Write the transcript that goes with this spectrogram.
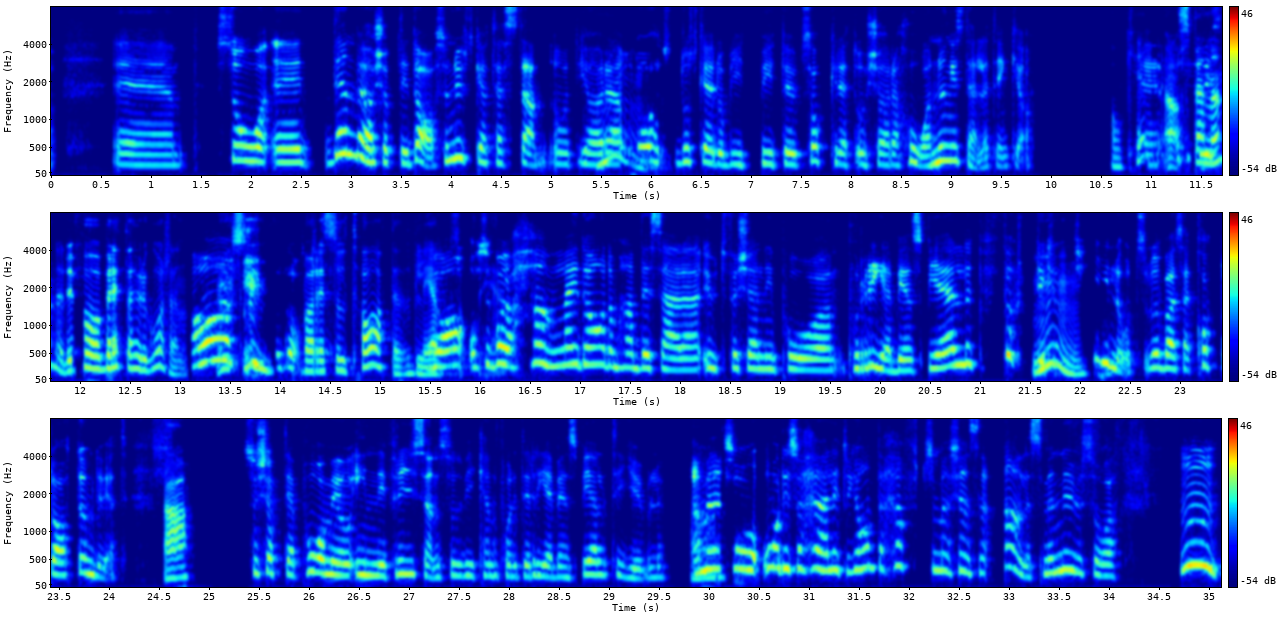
Eh, så eh, den har jag köpt idag, så nu ska jag testa och göra, Mm. och då, då ska jag då by, byta ut sockret och köra honung istället tänker jag. Okej, Eh, ja, spännande. Du får berätta hur det går sen. Ja, supergott! Vad resultatet blev. Ja, och så var jag och handlade idag, de hade så här uh, utförsäljning på, på revbensspjäll, 40 Mm. kilot, så det var bara så här kort datum du vet. Ja. Så köpte jag på mig och in i frysen så vi kan få lite revbensspjäll till jul. Ja Ja. men alltså, åh det är så härligt och jag har inte haft de här känslorna alls men nu så, mm,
